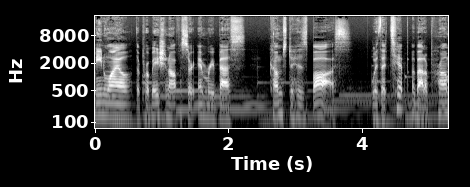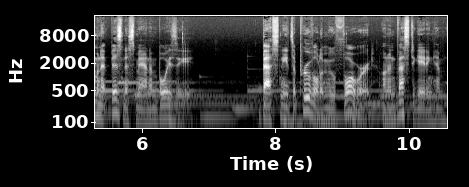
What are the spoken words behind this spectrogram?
Meanwhile, the probation officer Emery Bess comes to his boss with a tip about a prominent businessman in Boise. Bess needs approval to move forward on investigating him.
